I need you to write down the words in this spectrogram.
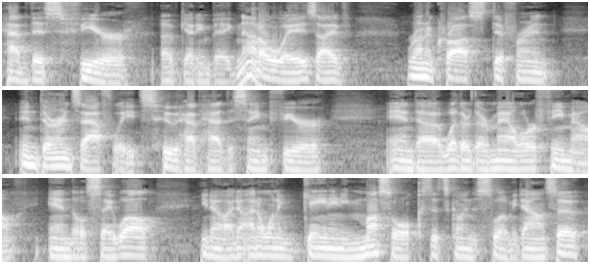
have this fear of getting big. Not always. I've run across different endurance athletes who have had the same fear, and uh, whether they're male or female, and they'll say, "Well, you know, I don't, I don't want to gain any muscle because it's going to slow me down." So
